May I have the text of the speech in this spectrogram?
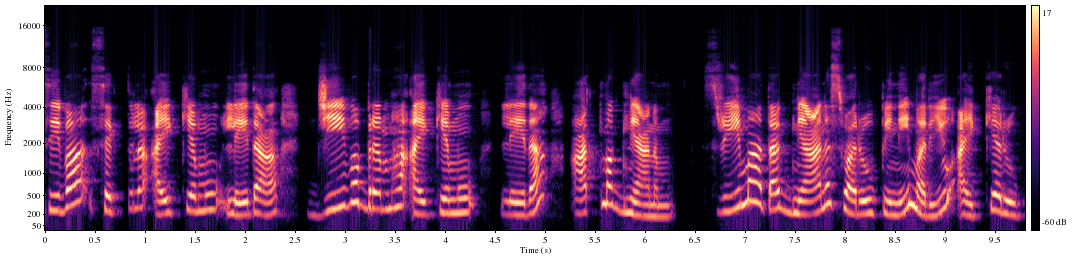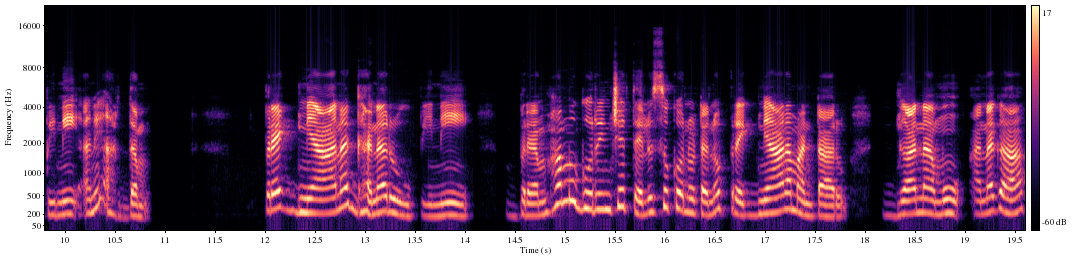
శివ శక్తుల ఐక్యము లేదా జీవబ్రహ్మ ఐక్యము లేదా ఆత్మజ్ఞానము. శ్రీమాత జ్ఞాన స్వరూపిణి మరియు ఐక్యరూపిణి అని అర్థం. ప్రజ్ఞాన ఘనరూపిణి బ్రహ్మము గురించి తెలుసుకొనుటను ప్రజ్ఞానం అంటారు ఘనము అనగా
